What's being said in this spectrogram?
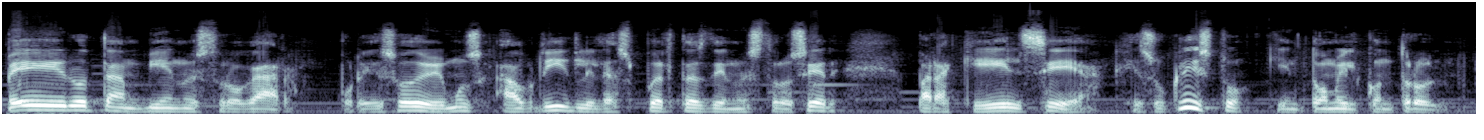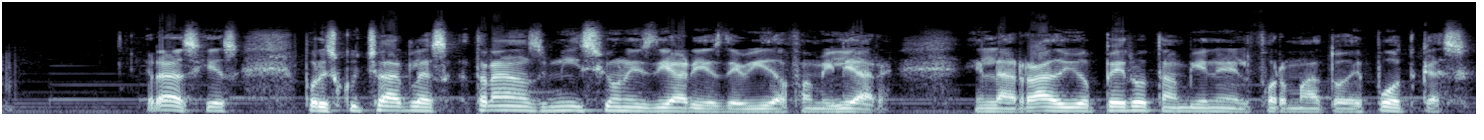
pero también nuestro hogar. Por eso debemos abrirle las puertas de nuestro ser para que Él sea, Jesucristo, quien tome el control. Gracias por escuchar las transmisiones diarias de vida familiar en la radio, pero también en el formato de podcast.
